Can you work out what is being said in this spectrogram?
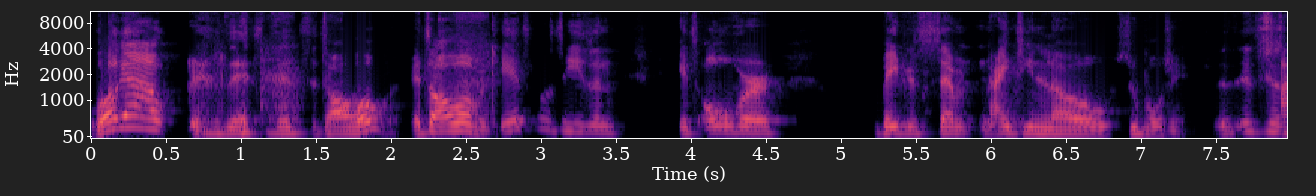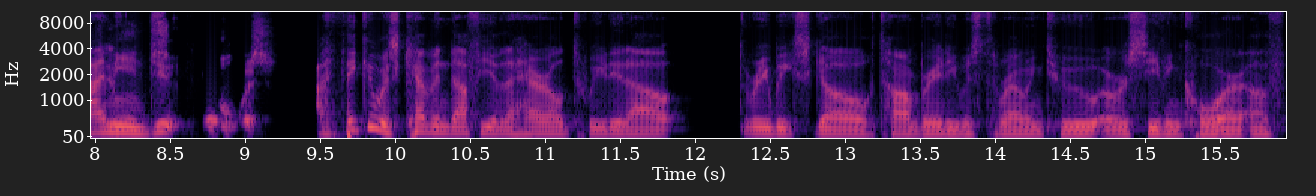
look out. it's, it's, it's all over. It's all over. Cancel the season. It's over. Patriots 7, 19 0 Super Bowl champ. It's just, I mean, dude. I think it was Kevin Duffy of the Herald tweeted out three weeks ago. Tom Brady was throwing to a receiving corps of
